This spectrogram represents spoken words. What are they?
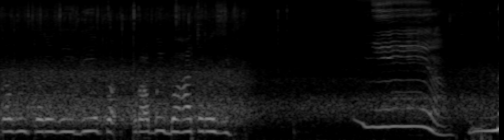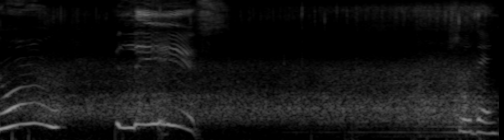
Пробуй перезайди, пробуй багато разів. Ні. Ну, Пліз. все день.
